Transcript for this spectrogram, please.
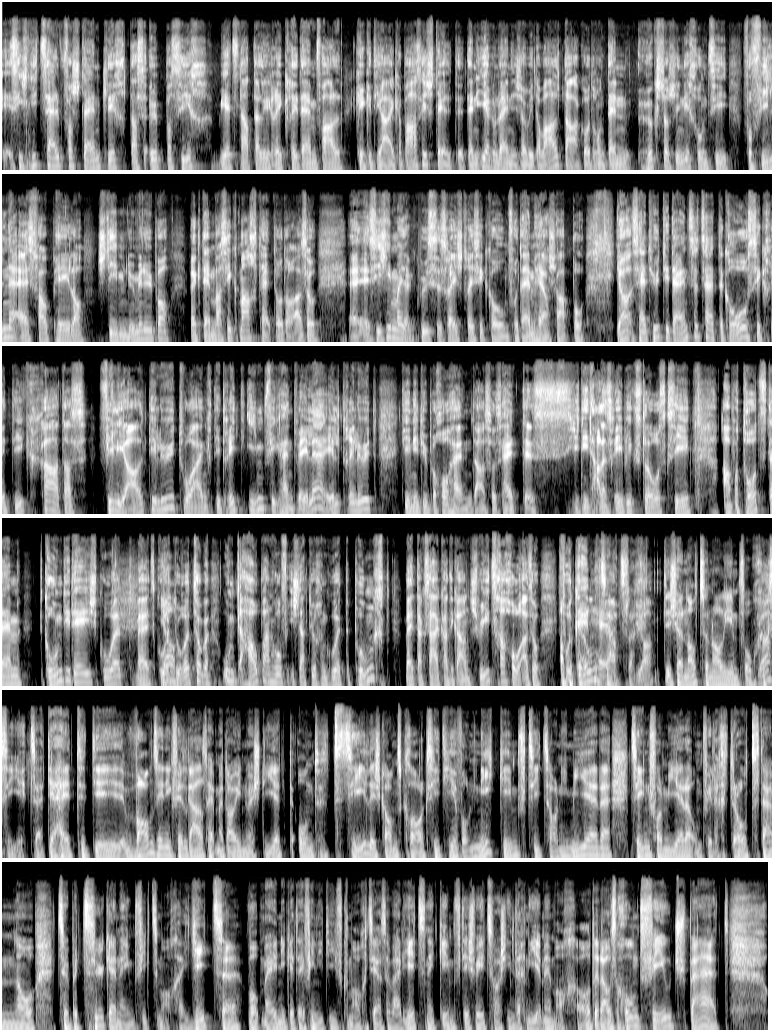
es ist nicht selbstverständlich, dass jemand sich, wie jetzt Nathalie Rickli in dem Fall, gegen die eigene Basis stellt. Denn irgendwann ist ja wieder Wahltag, oder? Und dann höchstwahrscheinlich kommt sie von vielen SVPler Stimmen nicht mehr über, wegen dem, was sie gemacht hat, oder? Also, äh, es ist immer ein gewisses Restrisiko und von dem her Chapeau. Ja, es hat heute in der NZZ eine grosse Kritik gehabt, dass viele alte Leute, die eigentlich die dritte Impfung haben wollen, ältere Leute, die nicht bekommen haben. Also es, hat, es ist nicht alles reibungslos gewesen, aber trotzdem, die Grundidee ist gut, man hat es gut ja. durchgezogen und der Hauptbahnhof ist natürlich ein guter Punkt. Man hat auch gesagt, die ganze Schweiz kann kommen. Also aber grundsätzlich, her, ja. das war eine nationale Impfwoche ja. jetzt. Die, hat, die, wahnsinnig viel Geld hat man da investiert und das Ziel ist ganz klar gewesen, die, die nicht geimpft sind, zu animieren, zu informieren und vielleicht trotzdem noch zu überzeugen, eine Impfung zu machen jetzt, äh, wo die Meinungen definitiv gemacht sind. Also wer jetzt nicht geimpft ist, wird es wahrscheinlich nie mehr machen. Oder? Also kommt viel zu spät.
